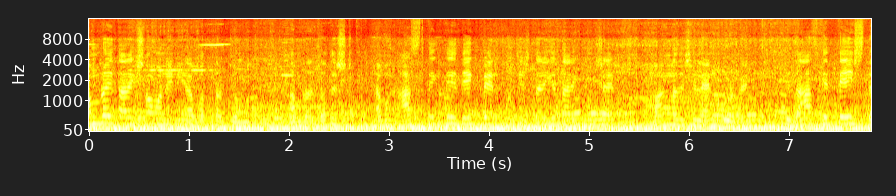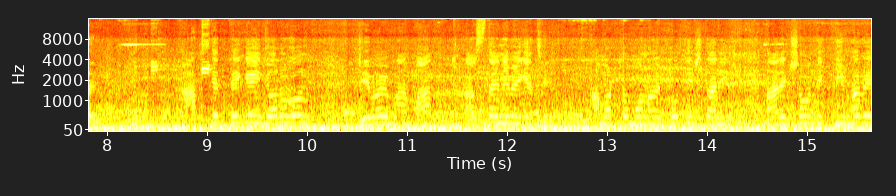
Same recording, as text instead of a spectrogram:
আমরাই তারেক সমানের নিরাপত্তার জন্য আমরা যথেষ্ট। এবং আজ থেকে দেখবেন পঁচিশ তারিখে তারেক রহমান সাহেব বাংলাদেশে ল্যান্ড করবেন, কিন্তু আজকে তেইশ তারিখ। আজকের থেকেই জনগণ যেভাবে রাস্তায় নেমে গেছে, আমার তো মনে হয় পঁচিশ তারিখ তারেক সমাজে কীভাবে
